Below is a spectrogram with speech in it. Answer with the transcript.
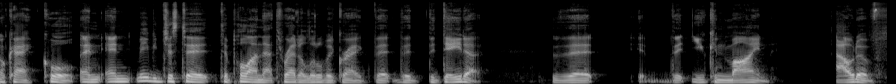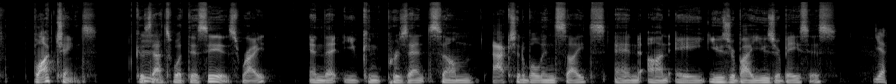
Okay, cool. And and maybe just to to pull on that thread a little bit, Greg, that the the data that that you can mine out of blockchains, because mm. that's what this is, right? And that you can present some actionable insights and on a user by user basis. Yeah.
